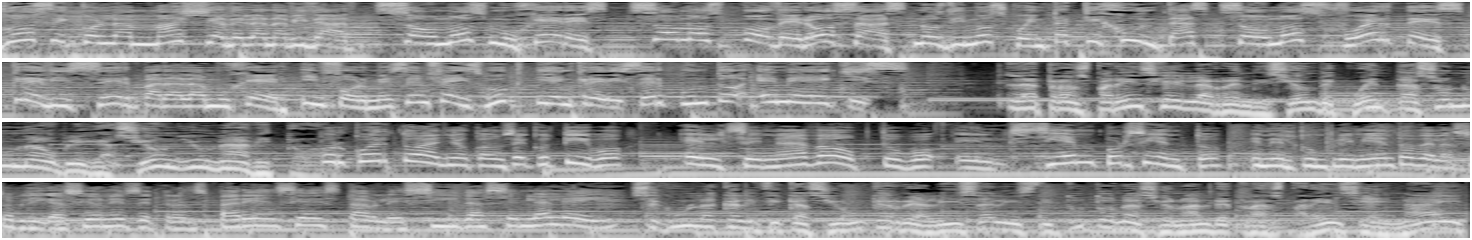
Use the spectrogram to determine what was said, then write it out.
goce con la magia de la Navidad. Somos mujeres, somos poderosas. Nos dimos cuenta que juntas somos fuertes. Credicer para la mujer. Informes en Facebook y en credicer.mx. La transparencia y la rendición de cuentas son una obligación y un hábito. Por cuarto año consecutivo, el Senado obtuvo el 100% en el cumplimiento de las obligaciones de transparencia establecidas en la ley, según la calificación que realiza el Instituto Nacional de Transparencia INAI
